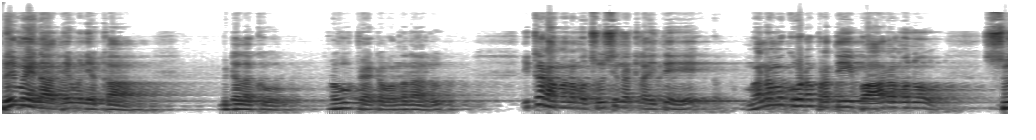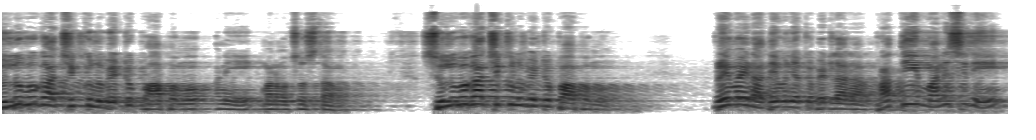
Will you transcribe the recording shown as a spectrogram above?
ప్రియమైన దేవుని యొక్క బిడ్డలకు ప్రభుపేట వందనాలు. ఇక్కడ మనము చూసినట్లయితే మనము కూడా ప్రతి భారమును సులువుగా చిక్కులు పెట్టు పాపము అని మనము చూస్తాము. సులువుగా చిక్కులు పెట్టు పాపము. ప్రేమైన దేవుని యొక్క బిడ్డలారా ప్రతి మనిషిని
